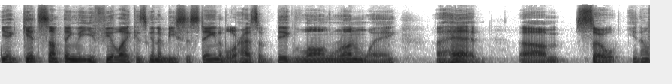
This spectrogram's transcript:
yeah, get something that you feel like is going to be sustainable or has a big long runway ahead. Um, so you know,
